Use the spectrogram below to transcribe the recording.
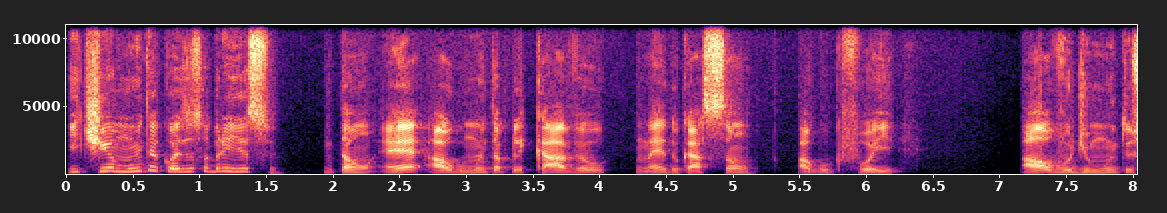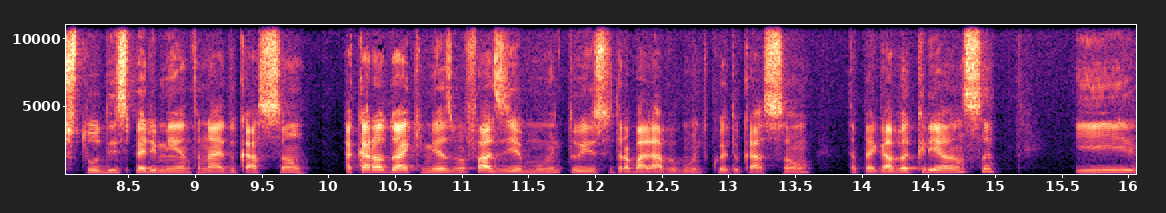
e tinha muita coisa sobre isso. Então é algo muito aplicável na educação, algo que foi alvo de muito estudo e experimento na educação. A Carol Dweck mesmo fazia muito isso, trabalhava muito com educação. Então pegava criança e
